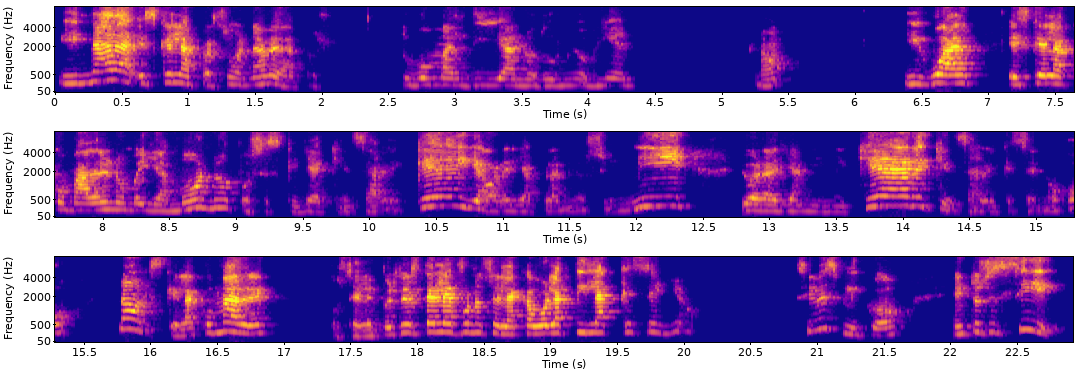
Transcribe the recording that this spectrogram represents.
Y nada, es que la persona, ¿verdad? Pues tuvo mal día, no durmió bien, ¿no? Igual, es que la comadre no me llamó, ¿no? Pues es que ya quién sabe qué, y ahora ya planeó sin mí, y ahora ya ni me quiere, quién sabe que se enojó. No, es que la comadre, pues se le perdió el teléfono, se le acabó la pila, qué sé yo. ¿Sí me explicó? Entonces, sí,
